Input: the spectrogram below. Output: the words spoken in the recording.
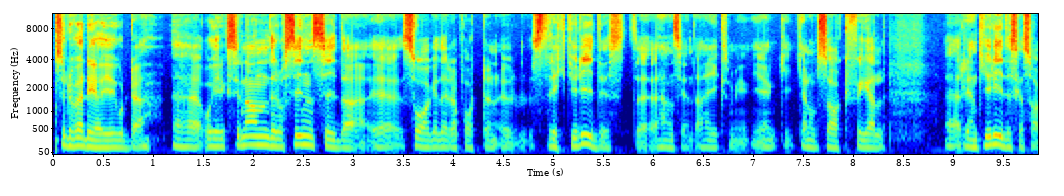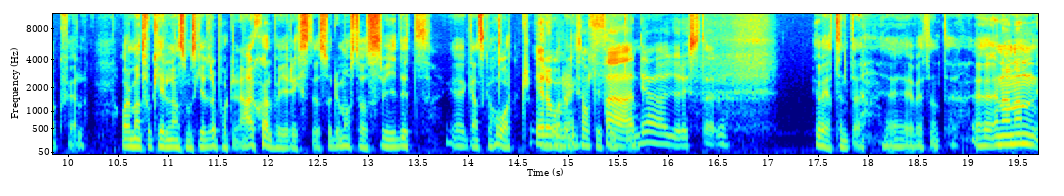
Så det var det jag gjorde. Eh, och Erik Sinander å sin sida eh, sågade rapporten ur strikt juridiskt eh, hänseende. Han gick, gick genom sakfel, rent juridiska sakfel. Och de här två killarna som skrev rapporten är själva jurister så det måste ha svidit ganska hårt. Är de liksom färdiga jurister? Jag vet inte. Jag vet inte. En annan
